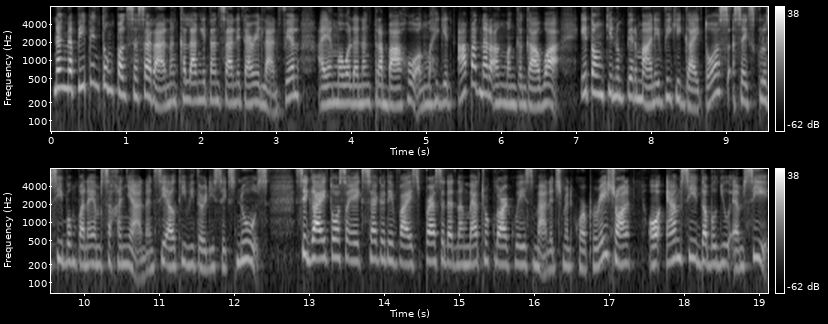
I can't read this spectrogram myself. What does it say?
ng napipintong pagsasara ng Kalangitan Sanitary Landfill ay ang mawala ng trabaho ang mahigit apat na raang manggagawa. Itong kinumpirma ni Vicky Gaitos sa eksklusibong panayam sa kanya ng CLTV 36 News. Si Gaitos ay Executive Vice President ng Metro Clark Waste Management Corporation o MCWMC,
